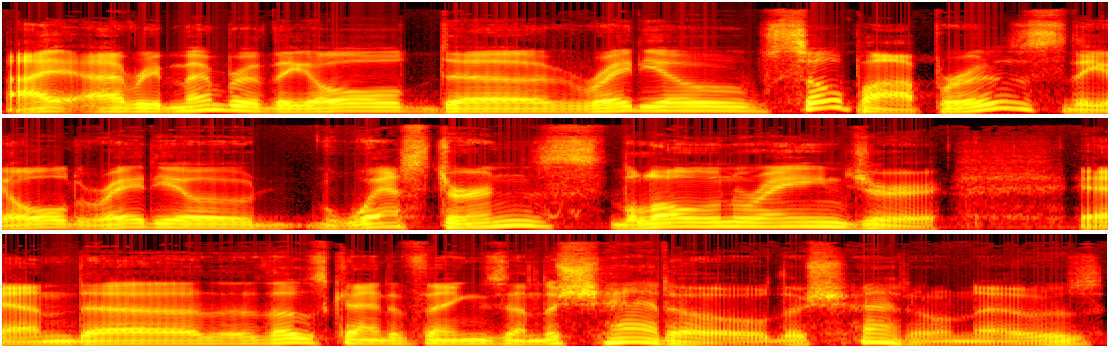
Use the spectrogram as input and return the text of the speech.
I, I remember the old uh, radio soap operas, the old radio westerns, The Lone Ranger, and those kind of things, and The Shadow. The Shadow knows.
